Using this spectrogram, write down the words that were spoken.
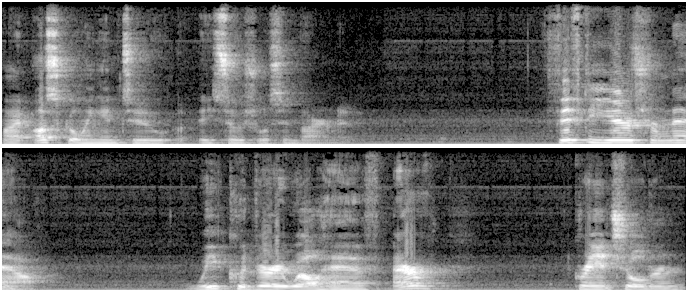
by us going into a socialist environment. 50 years from now, we could very well have our grandchildren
